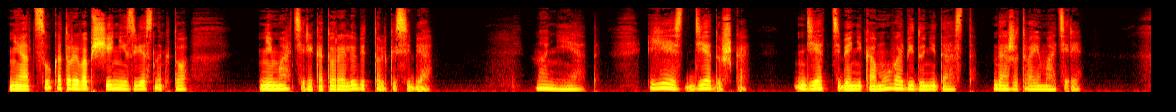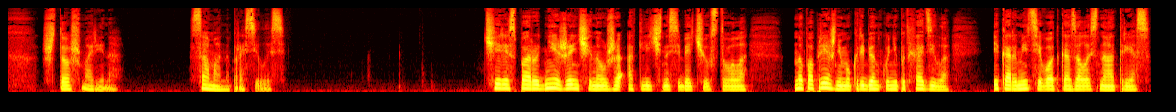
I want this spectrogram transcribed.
Ни отцу, который вообще неизвестно кто, ни матери, которая любит только себя. Но нет, есть дедушка. Дед тебя никому в обиду не даст даже твоей матери. Что ж, Марина, сама напросилась. Через пару дней женщина уже отлично себя чувствовала, но по-прежнему к ребенку не подходила, и кормить его отказалась на отрез.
